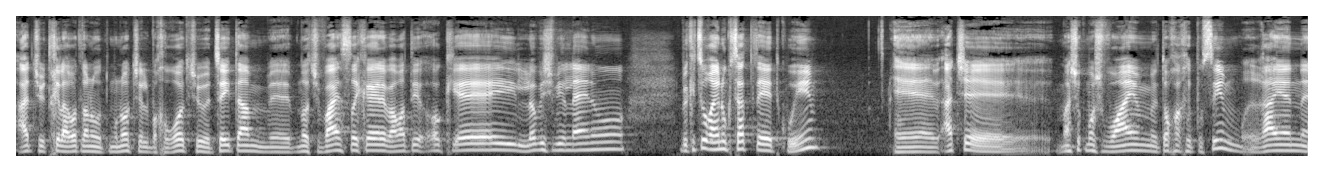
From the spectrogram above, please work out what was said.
עד שהוא התחיל להראות לנו תמונות של בחורות שהוא יוצא איתן, אה, בנות 17 כאלה, ואמרתי, אוקיי, לא בשבילנו. בקיצור, היינו קצת אה, תקועים. אה, עד שמשהו כמו שבועיים לתוך החיפושים, ריין אה,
